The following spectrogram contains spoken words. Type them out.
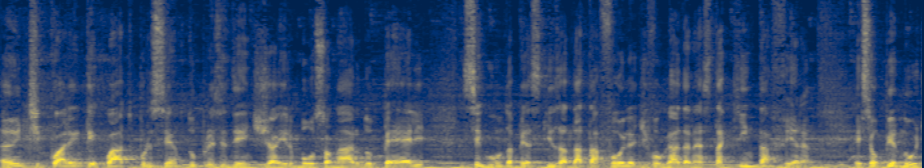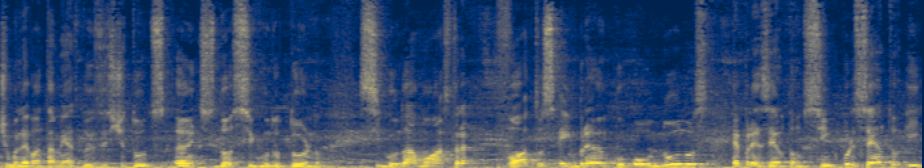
ante 44% do presidente Jair Bolsonaro, do PL, segundo a pesquisa Datafolha divulgada nesta quinta-feira. Esse é o penúltimo levantamento dos institutos antes do segundo turno. Segundo a amostra, votos em branco ou nulos representam 5% e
